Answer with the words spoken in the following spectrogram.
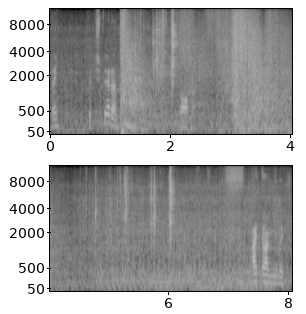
Vem, tô te esperando. Toma. Ai, tem uma mina aqui.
